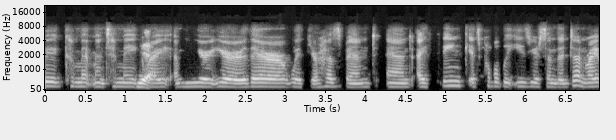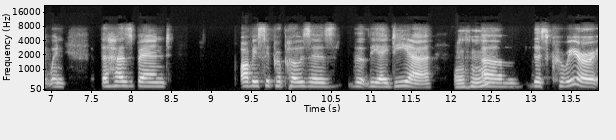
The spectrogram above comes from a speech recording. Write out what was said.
big commitment to make, yeah. right? I mean, you're you're there with your husband, and I think it's probably easier said than done, right? When the husband obviously proposes the the idea mm-hmm. of this career,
